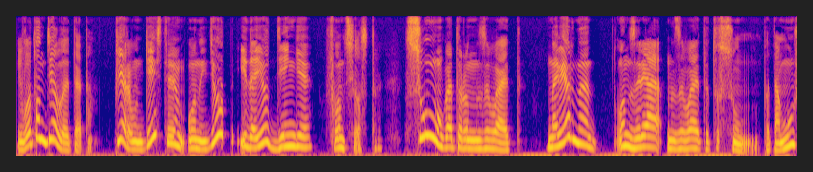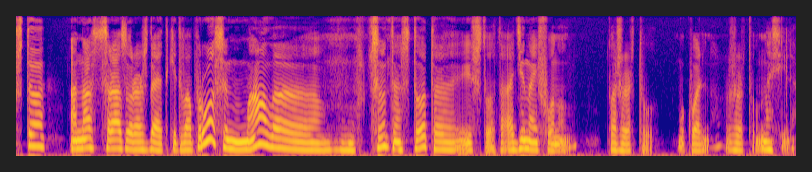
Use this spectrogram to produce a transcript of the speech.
И вот он делает это. Первым действием он идет и дает деньги в фонд сестры. Сумму, которую он называет, наверное, он зря называет эту сумму, потому что она сразу рождает какие-то вопросы, мало, что-то, что-то и что-то. Один айфон он пожертвовал, буквально жертвовал насилия.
